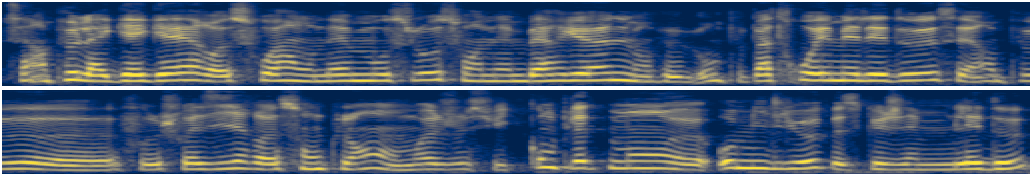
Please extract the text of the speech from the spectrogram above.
c'est un peu la guéguerre. Soit on aime Oslo, soit on aime Bergen, mais on peut, peut pas trop aimer les deux. C'est un peu, euh, faut choisir son clan. Moi, je suis complètement euh, au milieu parce que j'aime les deux,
